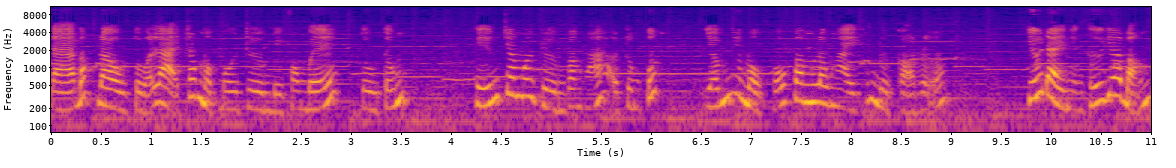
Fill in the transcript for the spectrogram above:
đã bắt đầu tủa lại trong một môi trường bị phong bế, tù túng, khiến cho môi trường văn hóa ở Trung Quốc giống như một hố phân lâu ngày không được cọ rửa, chứa đầy những thứ dơ bẩn.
